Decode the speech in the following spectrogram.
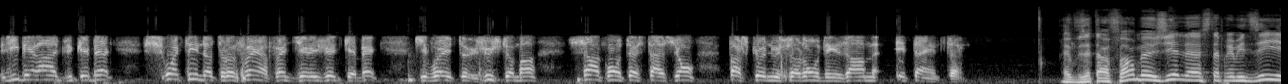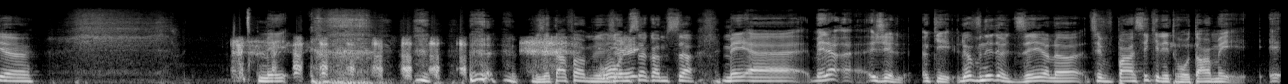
libéral du Québec souhaiter notre fin afin de diriger le Québec, qui va être justement sans contestation parce que nous serons des âmes éteintes. Euh, Vous êtes en forme, Gilles, cet après-midi? euh? Mais vous êtes en forme, j'aime Oui. ça comme ça. Mais euh, mais là, euh, Gilles, ok, là vous venez de le dire là, tu sais, vous pensez qu'il est trop tard, mais e-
